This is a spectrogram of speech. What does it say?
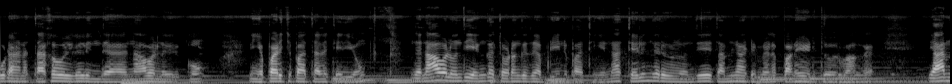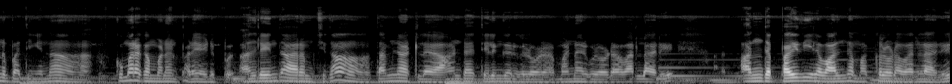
ஊடான தகவல்கள் இந்த நாவலில் இருக்கும். நீங்கள் படித்து பார்த்தாலே தெரியும். இந்த நாவல் வந்து எங்கே தொடங்குது அப்படின்னு பார்த்தீங்கன்னா தெலுங்கர்கள் வந்து தமிழ்நாட்டு மேலே படையெடுத்து வருவாங்க. யாருன்னு பார்த்தீங்கன்னா குமரகம்பனன் படையெடுப்பு அதுலேருந்து ஆரம்பித்து தான் தமிழ்நாட்டில் ஆண்ட தெலுங்கர்களோட மன்னர்களோட வரலாறு அந்த பகுதியில் வாழ்ந்த மக்களோட வரலாறு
